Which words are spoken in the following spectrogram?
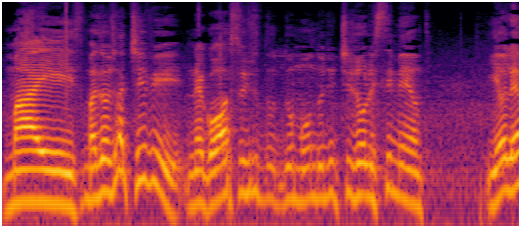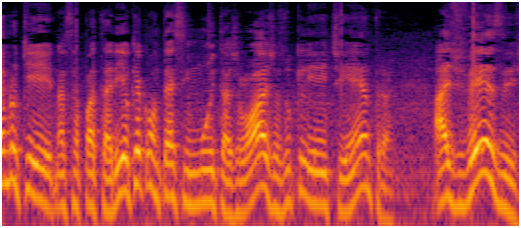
Mas, mas eu já tive negócios do, do, mundo de tijolo e cimento. E eu lembro que na sapataria, o que acontece em muitas lojas, o cliente entra, às vezes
